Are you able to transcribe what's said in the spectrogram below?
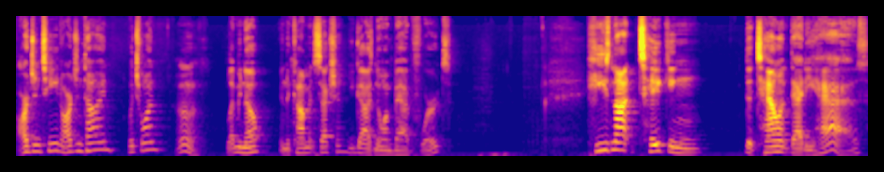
Argentine, Argentine, which one? Uh, let me know in the comment section. You guys know I'm bad with words. He's not taking the talent that he has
